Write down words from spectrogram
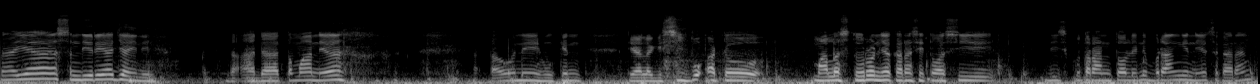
Saya sendiri aja ini. Tidak ada teman ya. Nggak tahu nih mungkin dia lagi sibuk atau males turun ya karena situasi di seputaran tol ini berangin ya sekarang.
